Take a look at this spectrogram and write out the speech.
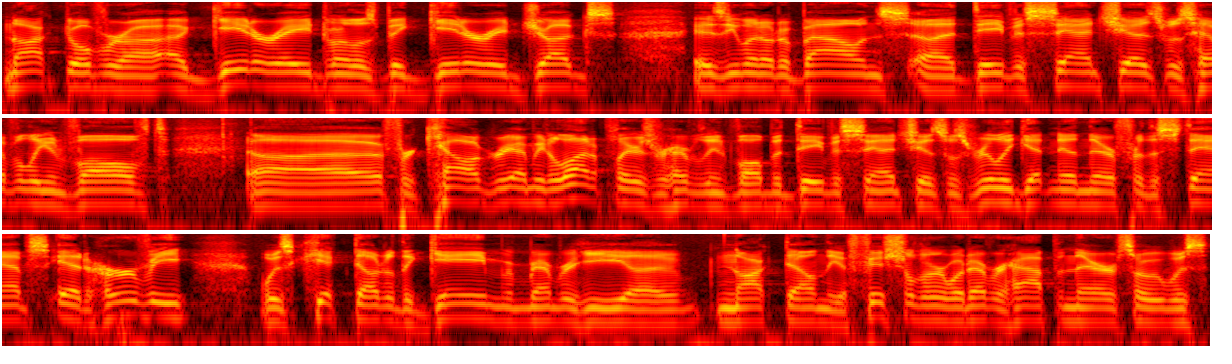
knocked over a, a, Gatorade, one of those big Gatorade jugs, as he went out of bounds. Uh, Davis Sanchez was heavily involved uh, for Calgary. I mean, a lot of players were heavily involved, but Davis Sanchez was really getting in there for the Stamps. Ed Hervey was kicked out of the game. Remember, he uh, knocked down the official or whatever happened there. So it was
